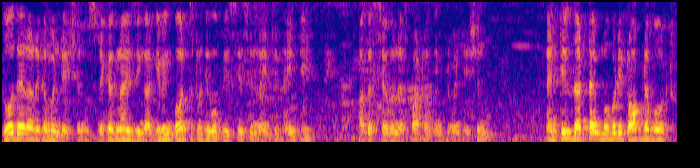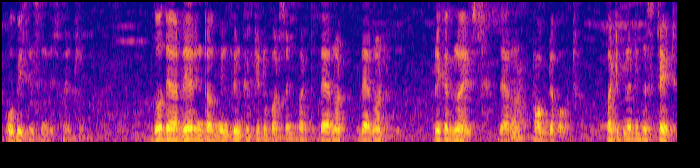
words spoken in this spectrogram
Though there are recommendations recognizing or giving birth to the OPCs in 1990 August 7 as part of the implementation. Until that time, nobody talked about OBCs in this country. Though they are there in, term, in 52%, but they are not they are not recognized. They are not talked about, particularly the state,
